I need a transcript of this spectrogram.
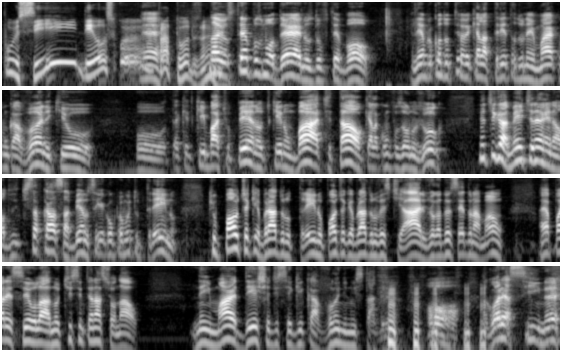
por si, Deus para é. todos, né? Não, e os tempos modernos do futebol. lembro quando teve aquela treta do Neymar com o Cavani, que o, o quem bate o pênalti, quem não bate e tal, aquela confusão no jogo. Antigamente, né, Reinaldo? A gente só ficava sabendo, você que comprou muito treino, que o pau tinha quebrado no treino, o pau tinha quebrado no vestiário, o jogador saído na mão. Aí apareceu lá, notícia internacional. Neymar deixa de seguir Cavani no Instagram. oh, agora é assim, né?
